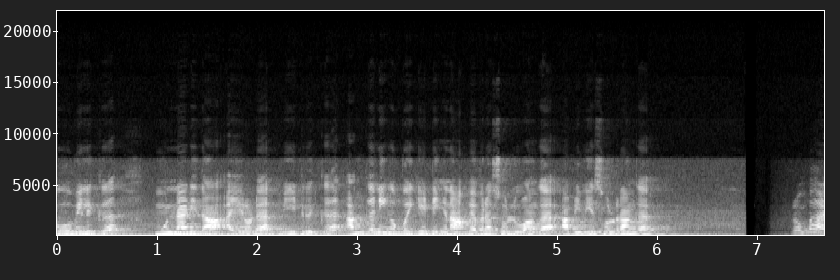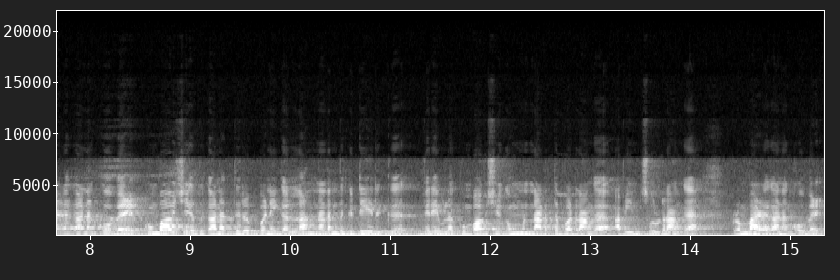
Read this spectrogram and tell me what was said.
கோவிலுக்கு முன்னாடி தான் ஐயரோட வீடு இருக்குது அங்கே நீங்கள் போய் கேட்டிங்கன்னா விவரம் சொல்லுவாங்க அப்படின்னே சொல்கிறாங்க ரொம்ப அழகான கோவில். கும்பாபிஷேகத்துக்கான திருப்பணிகள்லாம் நடந்துக்கிட்டே இருக்குது விரைவில் கும்பாபிஷேகம் நடத்தப்படுறாங்க அப்படின்னு சொல்கிறாங்க ரொம்ப அழகான கோவில்.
